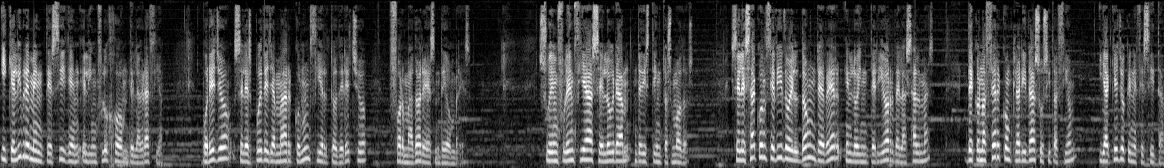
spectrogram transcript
y que libremente siguen el influjo de la gracia. Por ello se les puede llamar con un cierto derecho formadores de hombres. Su influencia se logra de distintos modos. Se les ha concedido el don de ver en lo interior de las almas, de conocer con claridad su situación y aquello que necesitan,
